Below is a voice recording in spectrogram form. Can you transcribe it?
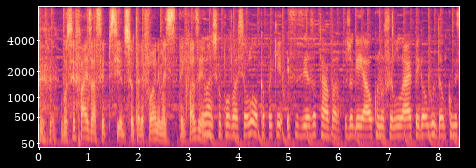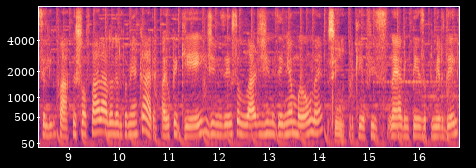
Você faz a asepsia do seu telefone, mas tem que fazer. Eu acho que o povo achou louca, porque esses dias eu tava, joguei álcool no celular, peguei o algodão, comecei a limpar. O pessoal parado olhando pra minha cara. Aí eu peguei, higienizei o celular, higienizei minha mão, né? Sim. Porque eu fiz, né, a limpeza primeiro dele.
